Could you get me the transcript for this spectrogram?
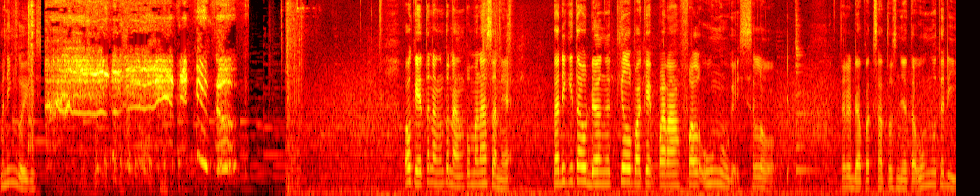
meninggoy guys. Oke, tenang tenang, pemanasan ya. Tadi kita udah ngekill pakai parafal ungu guys, slow. Kita dapat satu senjata ungu tadi.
